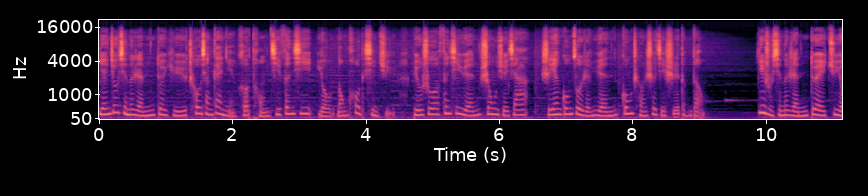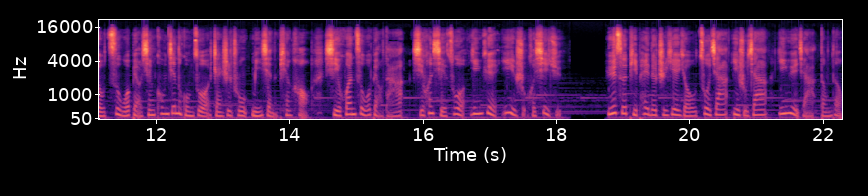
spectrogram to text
研究型的人对于抽象概念和统计分析有浓厚的兴趣，比如说分析员、生物学家、实验工作人员、工程设计师等等。艺术型的人对具有自我表现空间的工作展示出明显的偏好，喜欢自我表达，喜欢写作、音乐、艺术和戏剧。与此匹配的职业有作家、艺术家、音乐家等等。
